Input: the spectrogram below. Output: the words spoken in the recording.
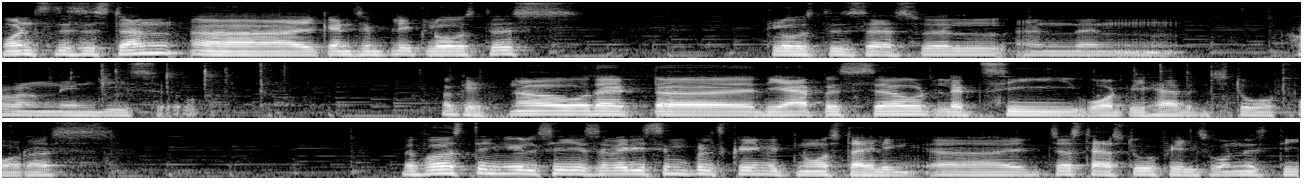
Once this is done uh, you can simply close this close this as well and then run ng serve okay now that uh, the app is served let's see what we have in store for us the first thing you'll see is a very simple screen with no styling. Uh, it just has two fields. One is the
